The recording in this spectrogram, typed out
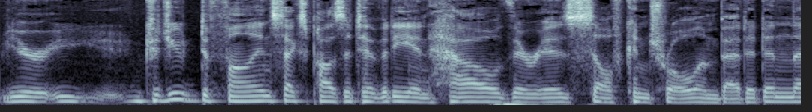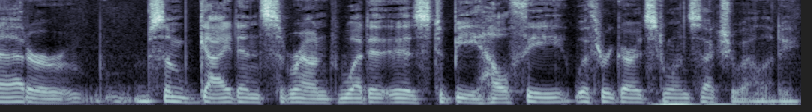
you're. You, could you define sex positivity and how there is self control embedded in that, or some guidance around what it is to be healthy with regards to one's sexuality?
